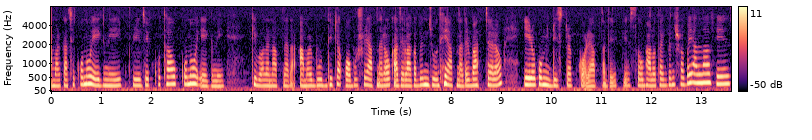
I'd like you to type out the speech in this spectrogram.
আমার কাছে কোনো এগ নেই ফ্রিজে কোথাও কোনো এগ নেই। কি বলেন আপনারা? আমার বুদ্ধিটা অবশ্যই আপনারাও কাজে লাগাবেন, যদি আপনাদের বাচ্চারাও এরকম ডিস্টার্ব করে আপনাদেরকে। সো ভালো থাকবেন সবাই, আল্লাহ হাফেজ।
